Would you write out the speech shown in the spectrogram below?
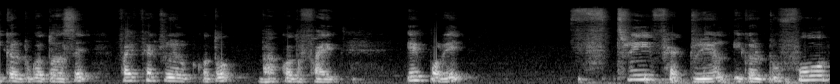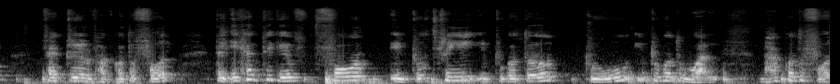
ইকাল টু কত আছে? ফাইভ ফ্যাক্টোরিয়াল কত? ভাগ কত? ফাইভ এরপরে three factorial equal to four factorial ভাগ কত? ফোর তাহলে এখান থেকে ফোর ইন্টু থ্রি ইন্টু কত? টু ইন্টু কত? ওয়ান ভাগ কত? ফোর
